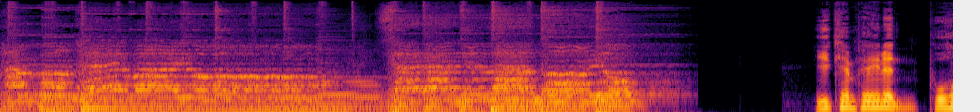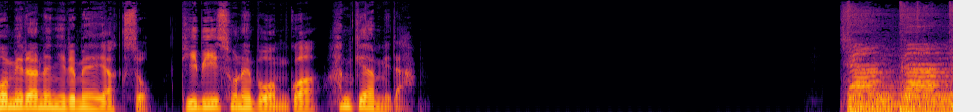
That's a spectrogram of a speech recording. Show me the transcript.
한번 해봐요 사랑을 나눠요 이 캠페인은 보험이라는 이름의 약속, DB손해보험과 함께합니다. 잠깐만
